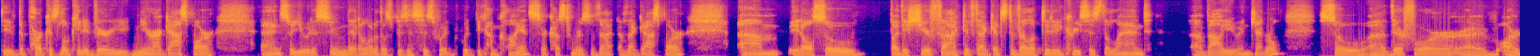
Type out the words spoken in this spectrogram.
the the park is located very near our gas bar, and so you would assume that a lot of those businesses would would become clients or customers of that of that gas bar. Um, it also by the sheer fact if that gets developed, it increases the land uh, value in general. So uh, therefore, uh, our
